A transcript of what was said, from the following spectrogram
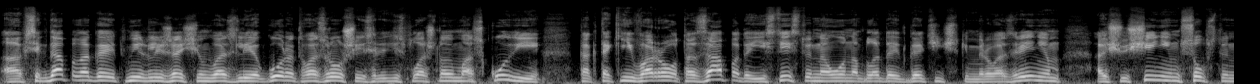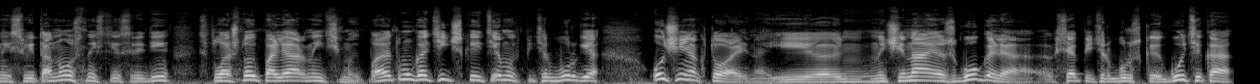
а всегда полагает мир лежащим возле город, возросший среди сплошной Московии, как такие ворота Запада, естественно, он обладает готическим мировоззрением, ощущением собственной светоносности среди сплошной полярной тьмы. Поэтому готическая тема в Петербурге очень актуальна. И э, начиная с Гоголя, вся петербургская готика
